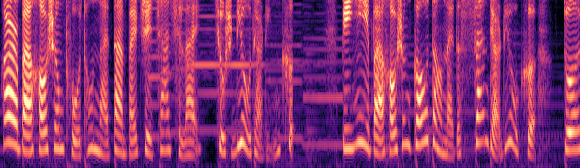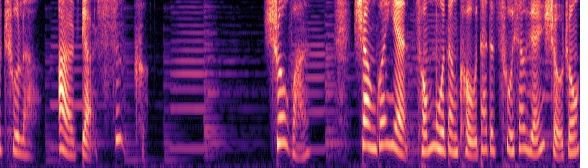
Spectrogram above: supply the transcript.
二百毫升普通奶蛋白质加起来就是六点零克，比一百毫升高档奶的三点六克多出了二点四克。说完，上官燕从目瞪口呆的促销员手中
